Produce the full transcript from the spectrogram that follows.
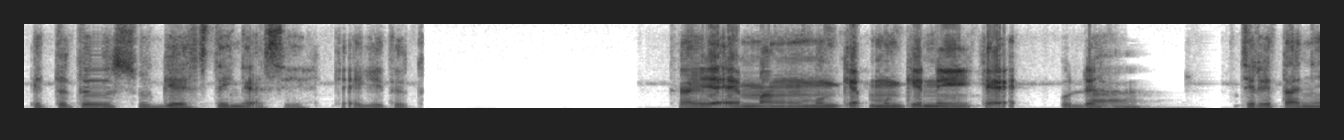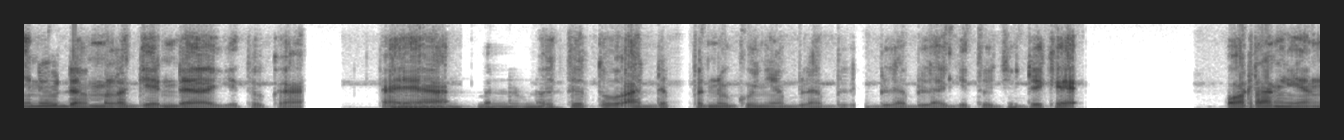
itu tuh sugesti nggak sih kayak gitu tuh kayak emang mungkin mungkin nih kayak udah Ah, ceritanya ini udah melegenda gitu kan. Kayak mm, bener-bener. oh, itu tuh ada penunggunya bla bla bla bla gitu. Jadi kayak orang yang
